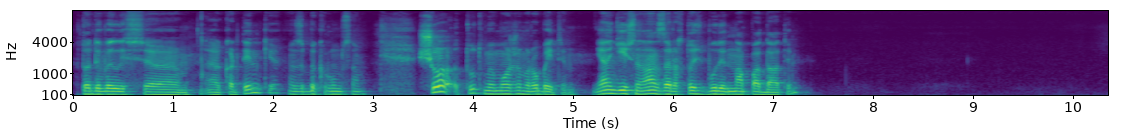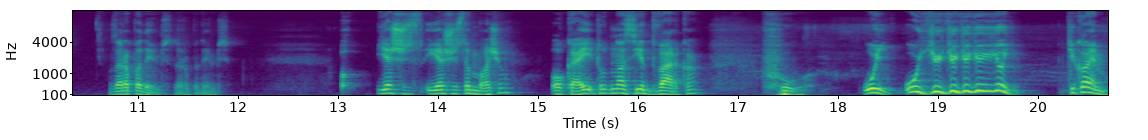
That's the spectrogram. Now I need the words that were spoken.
хто дивилися е, картинки з Бекрумса. Що тут ми можемо робити? Я надіюсь, на нас зараз хтось буде нападати. Зараз подивимося, зараз подивимося. О, я щось, я щось там бачив. Окей, тут у нас є дверка. Фу. Ой, ой-ой-ой-ой-ой-ой! Тікаємо.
